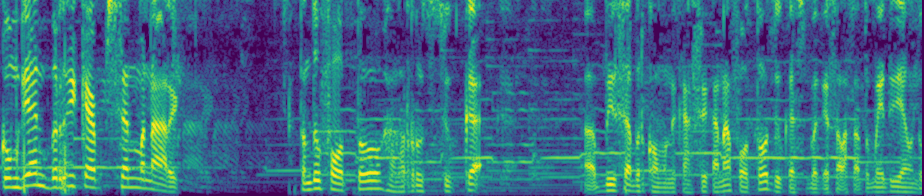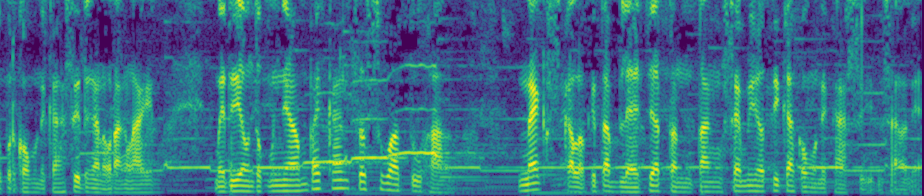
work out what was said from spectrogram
Kemudian beri caption menarik. Tentu foto harus juga uh, bisa berkomunikasi karena foto juga sebagai salah satu media untuk berkomunikasi dengan orang lain. Media untuk menyampaikan sesuatu hal. Next kalau kita belajar tentang semiotika komunikasi misalnya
